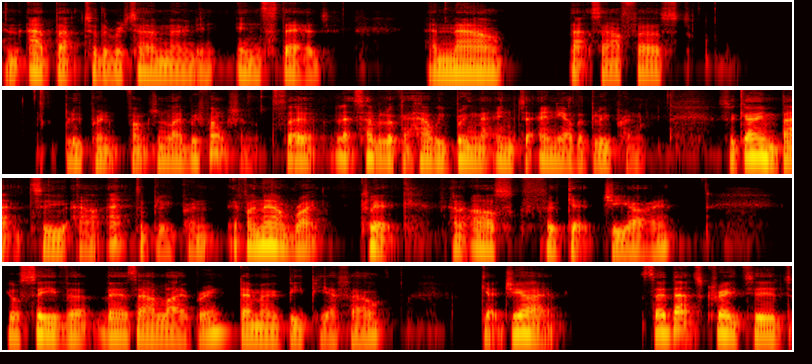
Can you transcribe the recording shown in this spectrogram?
and add that to the return node in, instead. And now that's our first blueprint function library function. So let's have a look at how we bring that into any other blueprint. So going back to our actor blueprint, if I now right click and ask for get GI, you'll see that there's our library, demo BPFL, get GI. So that's created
